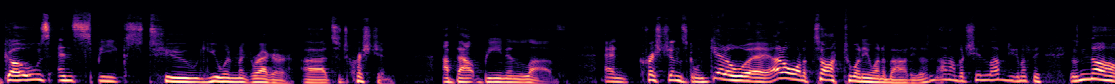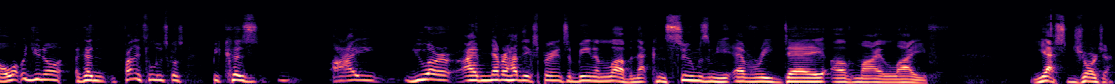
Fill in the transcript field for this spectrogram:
goes and speaks to Ewan McGregor, uh, to Christian, about being in love. And Christian's going, get away. I don't want to talk to anyone about it. He goes, no, no, but she loved you. You must be. He goes, no, what would you know? Again, finally, Toulouse goes, because I you are I've never had the experience of being in love, and that consumes me every day of my life. Yes, Georgia.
